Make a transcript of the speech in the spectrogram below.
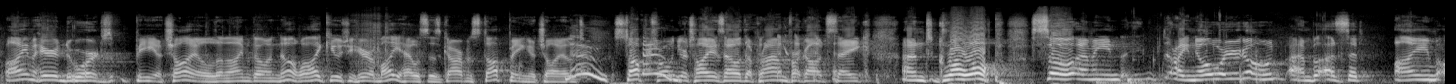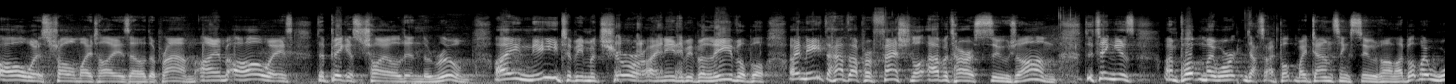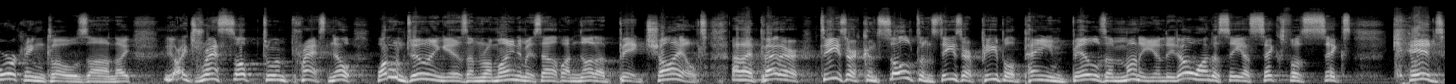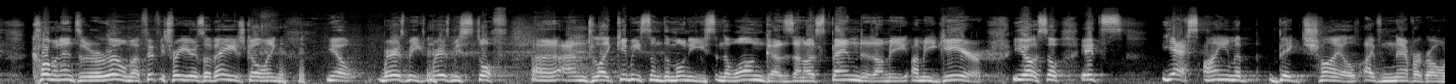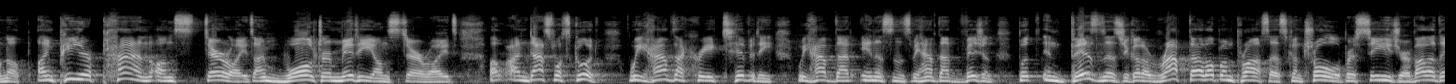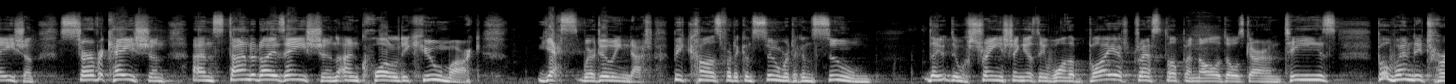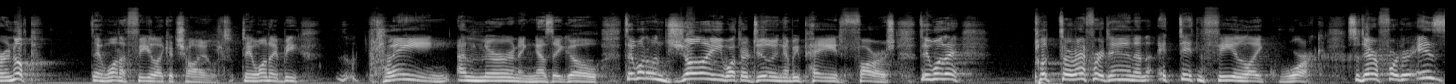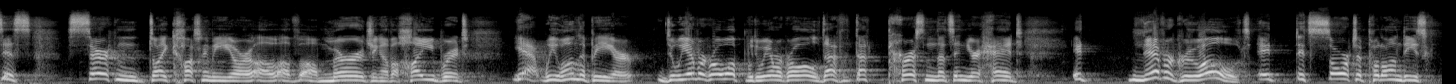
I'm hearing the words "be a child," and I'm going, "No." Well, like you should hear in my house is, "Garvin, stop being a child. No, stop no. throwing your toys out of the pram for God's sake, and grow up." So, I mean, I know where you're going, but as I said, I'm always throwing my toys out of the pram. I'm always the biggest child in the room. I need to be mature. I need to be believable. I need to have that professional avatar suit on. The thing is, I'm putting my work. That's I put my dancing suit on. I put my working clothes on. I I dress up to impress. No, what I'm doing is I'm reminding myself I'm not a big child, and I better. These are consultants. These are people paying bills and money, and they don't want to see a six foot six kid coming into the room at 53 years of age going, you know, where's me, where's me stuff? Uh, and like, give me some of the monies and the wongas and I'll spend it on me, on me gear. You know, so it's, Yes, I'm a big child. I've never grown up. I'm Peter Pan on steroids. I'm Walter Mitty on steroids. Oh, and that's what's good. We have that creativity. We have that innocence. We have that vision. But in business, you've got to wrap that up in process, control, procedure, validation, certification, and standardization and quality Q mark. Yes, we're doing that because for the consumer to consume, the, the strange thing is they want to buy it dressed up in all of those guarantees, but when they turn up, they want to feel like a child. They want to be playing and learning as they go. They want to enjoy what they're doing and be paid for it. They want to put their effort in and it didn't feel like work. So therefore there is this certain dichotomy or of, of a merging of a hybrid yeah, we want to be, or do we ever grow up? Do we ever grow old? That that person that's in your head, it never grew old. It it sort of put on these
